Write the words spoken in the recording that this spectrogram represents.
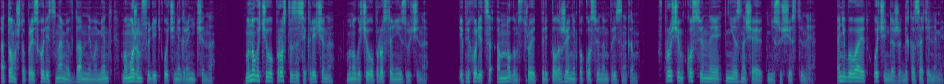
О том, что происходит с нами в данный момент, мы можем судить очень ограниченно. Много чего просто засекречено, много чего просто не изучено. И приходится о многом строить предположения по косвенным признакам. Впрочем, косвенные не означают несущественные. Они бывают очень даже доказательными.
